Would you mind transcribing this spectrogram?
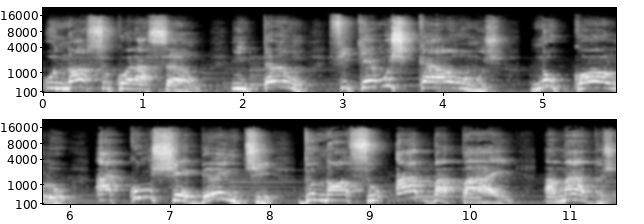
o nosso coração. Então, fiquemos calmos no colo aconchegante do nosso Abba Pai. Amados,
